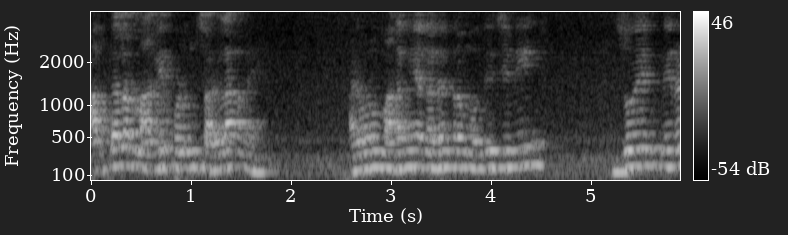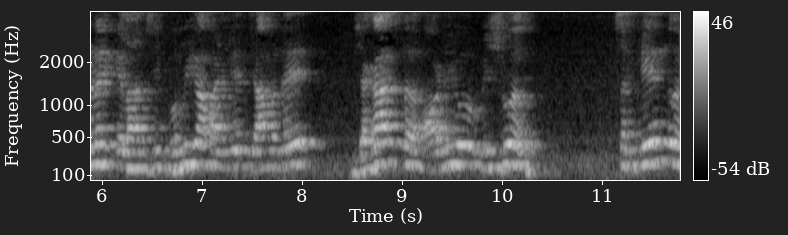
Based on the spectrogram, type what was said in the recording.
आपल्याला मागे पडून चालणार नाही. आणि म्हणून माननीय नरेंद्र मोदीजींनी जो एक निर्णय केला जी भूमिका मांडली ज्यामध्ये जगातलं ऑडिओ व्हिज्युअल च केंद्र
